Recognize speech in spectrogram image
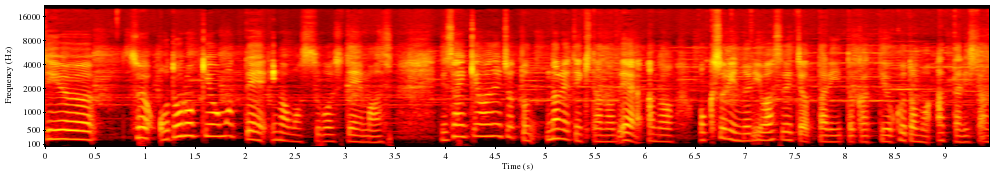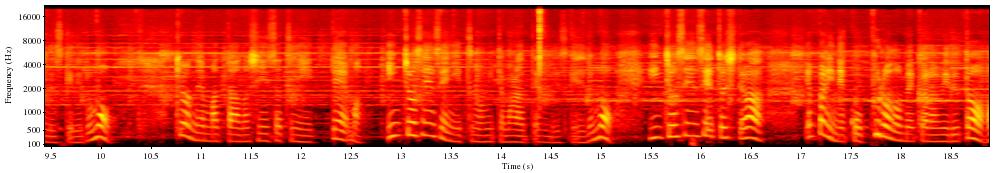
ていうそういう驚きを持って今も過ごしています。で最近はねちょっと慣れてきたのであのお薬塗り忘れちゃったりとかっていうこともあったりしたんですけれども今日ねまたあの診察に行って、まあ、院長先生にいつも見てもらってるんですけれども院長先生としてはやっぱりねこうプロの目から見るともう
